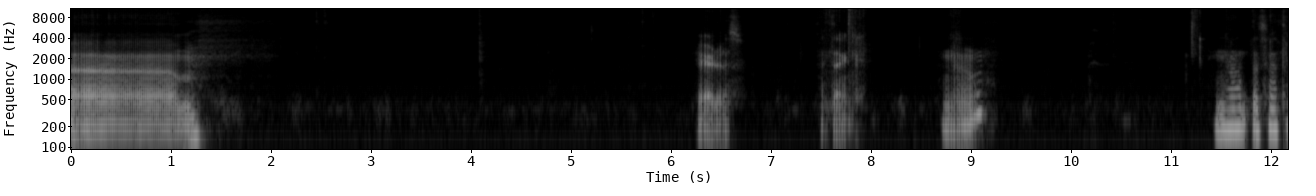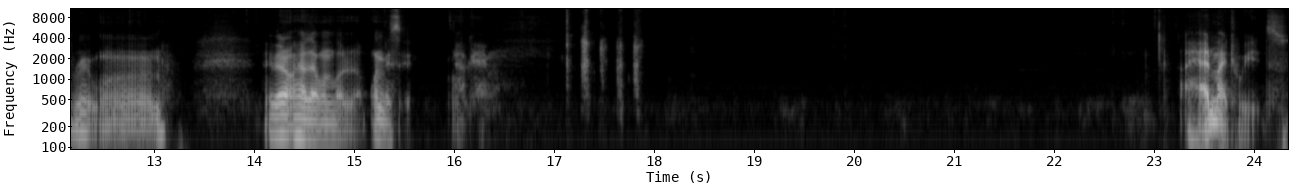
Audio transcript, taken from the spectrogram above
Um, here it is. I think. No. No, that's not the right one. Maybe I don't have that one loaded up. Let me see. Okay. I had my tweets.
